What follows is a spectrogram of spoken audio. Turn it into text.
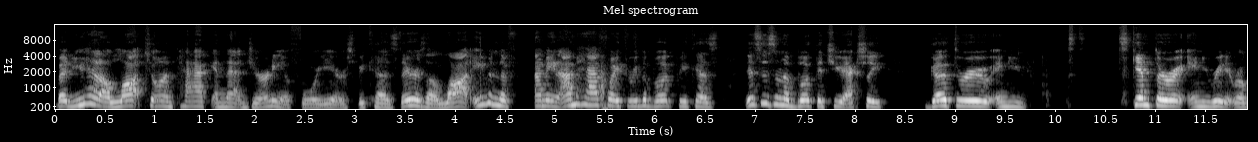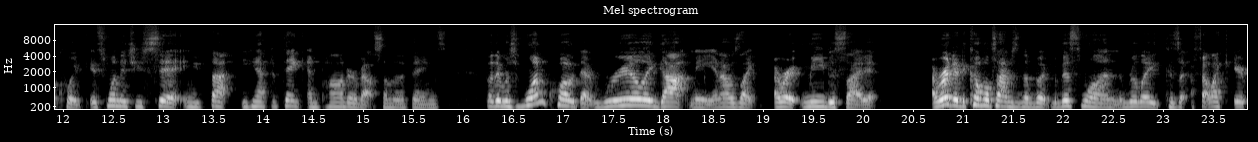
but you had a lot to unpack in that journey of four years because there's a lot even the i mean i'm halfway through the book because this isn't a book that you actually go through and you skim through it and you read it real quick. It's one that you sit and you thought you have to think and ponder about some of the things. But there was one quote that really got me and i was like i wrote me beside it. I read it a couple times in the book but this one really because i felt like it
